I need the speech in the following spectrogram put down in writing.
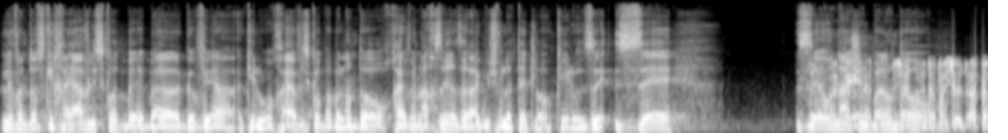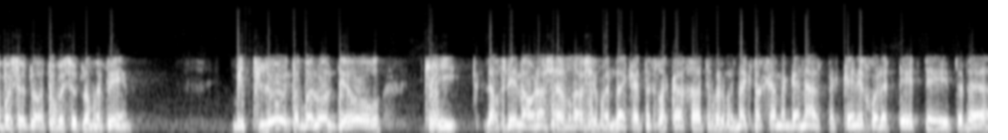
לבנדובסקי חייב לזכות בגביע, כאילו הוא חייב לזכות בבלון דאור, חייבים להחזיר את זה רק בשביל לתת לו, כאילו זה, זה, זה עונה של בלון דאור. אתה פשוט, אתה פשוט לא, אתה פשוט לא מבין. ביטלו את הבלון דאור כי להבדיל מהעונה שעברה שוונדייק היה צריך לקחת, אבל ונדייק שחקן הגנה, אז אתה כן יכול לתת, אה, אתה יודע,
